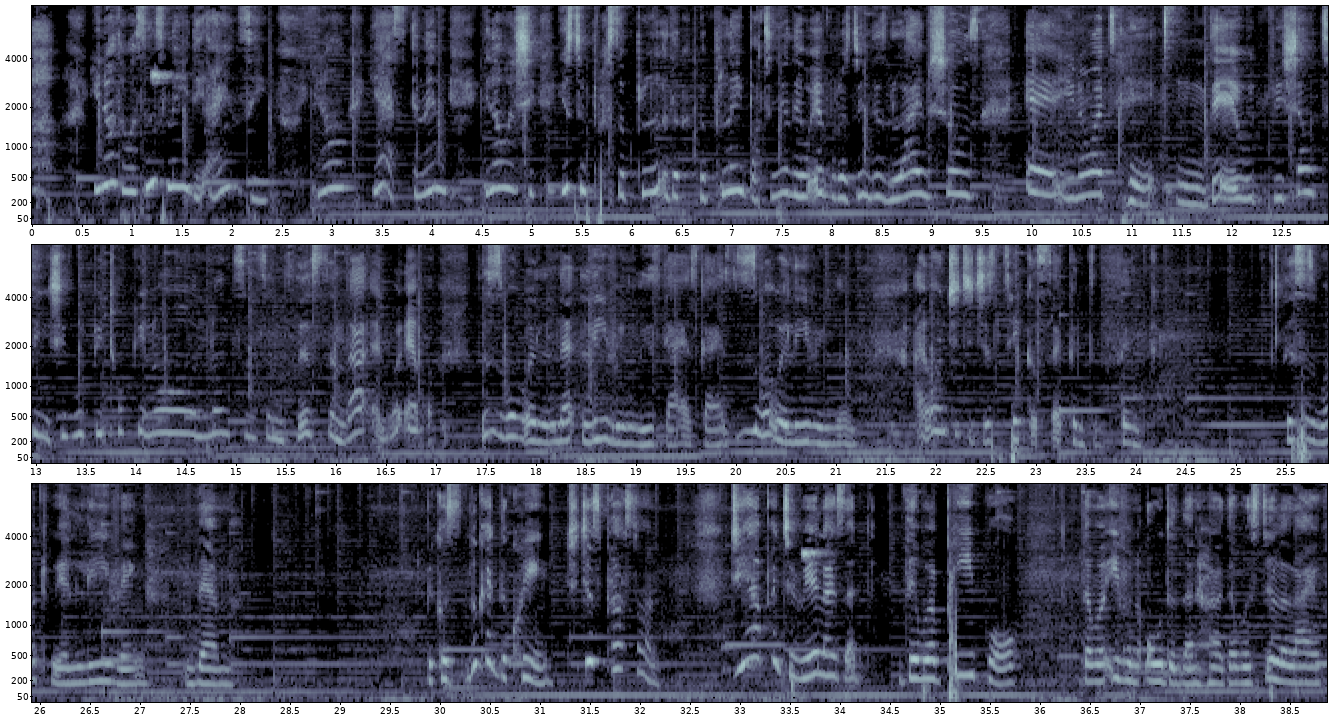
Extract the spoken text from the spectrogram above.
you know there was this lady Ainsi you know yes and then you know when she used to press the, pl- the, the play button you know they were everybody was doing these live shows hey, you know what? Hey, mm, they would be shouting. She would be talking all nonsense and this and that and whatever. This is what we're le- leaving these guys, guys. This is what we're leaving them. I want you to just take a second to think. This is what we're leaving them. Because look at the queen. She just passed on. Do you happen to realize that there were people that were even older than her that were still alive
